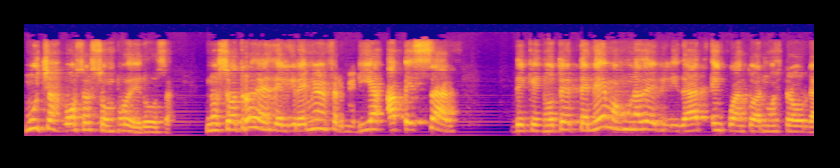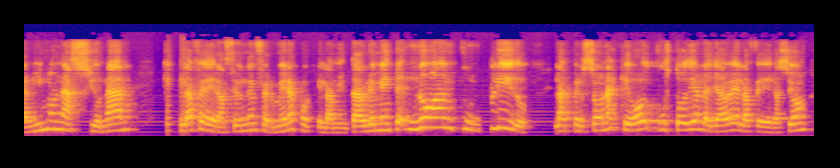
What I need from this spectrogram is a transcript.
muchas voces son poderosas. Nosotros desde el gremio de enfermería, a pesar de que no tenemos una debilidad en cuanto a nuestro organismo nacional, que es la Federación de Enfermeras, porque lamentablemente no han cumplido. Las personas que hoy custodian la llave de la federación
